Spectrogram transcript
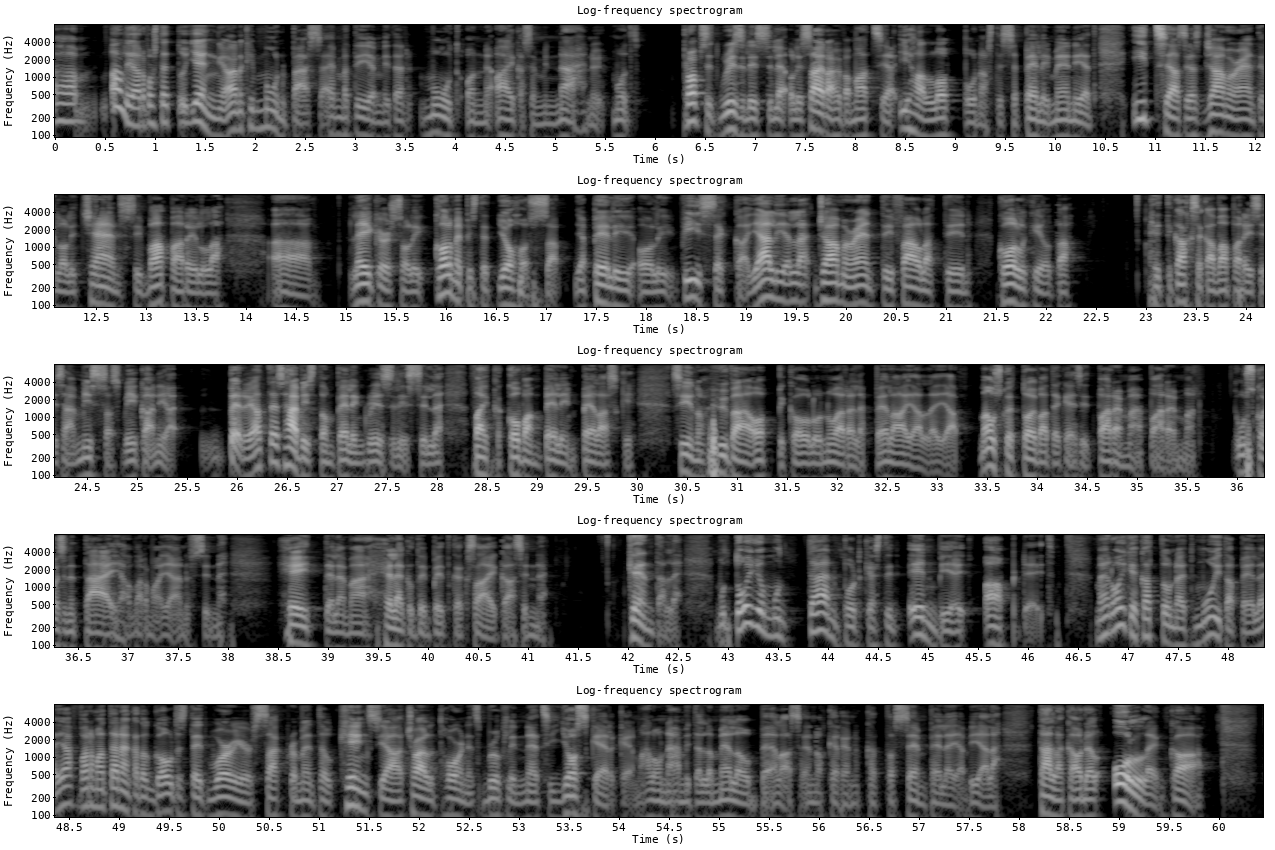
ähm, aliarvostettu jengi, ainakin mun päässä, en mä tiedä miten muut on ne aikaisemmin nähnyt, mutta propsit Grizzliesille oli sairaan hyvä matsi ja ihan loppuun asti se peli meni, et itse asiassa Jamorantilla oli chanssi vaparilla, äh, Lakers oli kolme pistet johossa ja peli oli viisi sekkaa jäljellä. Ja Morantti faulattiin kolkilta, heitti kaksakaan vapari sisään, missas vikan ja periaatteessa hävisi ton pelin Grizzliesille, vaikka kovan pelin pelaski. Siinä on hyvää oppikoulu nuorelle pelaajalle ja mä uskon, että Toiva tekee siitä paremman ja paremman. uskoisin, että tämä ei ole varmaan jäänyt sinne heittelemään helkutin pitkäksi aikaa sinne kentälle. Mutta toi on mun tämän podcastin NBA Update. Mä en oikein katso näitä muita pelejä. Varmaan tänään katson Golden State Warriors, Sacramento Kings ja Charlotte Hornets, Brooklyn Nets, jos kerkee. Mä haluan nähdä, miten Melo pelas. En ole kerännyt katsoa sen pelejä vielä tällä kaudella ollenkaan.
